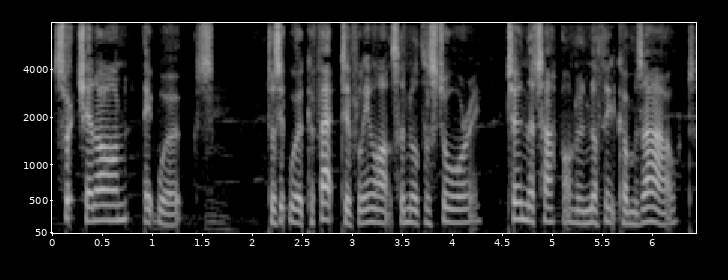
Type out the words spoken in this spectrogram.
switch it on, it works. Does it work effectively? Well, that's another story. Turn the tap on and nothing comes out.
